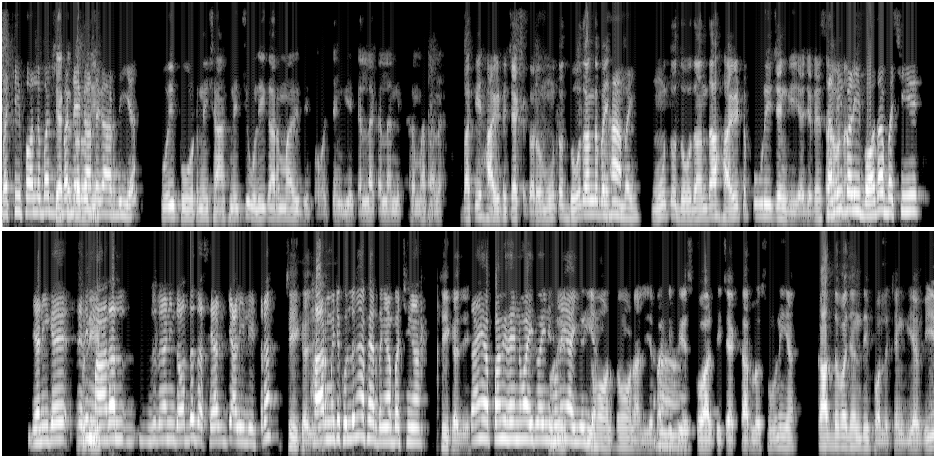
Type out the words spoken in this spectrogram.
ਬੱਚੀ ਫੁੱਲ ਵੱਡ- Check ਵੱਡੇ ਕਰੋ ਜੀ। ਕੱਦ ਕਰਦੀ ਆ। ਕੋਈ ਫੋਟ ਨਹੀਂ ਸ਼ਾਂਖ ਨਹੀਂ ਝੋਲੀ ਕਰਮ ਵਾਲੀ ਦੀ ਬਹੁਤ ਚੰਗੀ ਹੈ ਕੱਲਾ ਕੱਲਾ ਨਿਖਰਮਾ ਥਣ ਬਾਕੀ ਹਾਈਟ ਚੈੱਕ ਕਰੋ ਮੂੰਹ ਤੋਂ ਦੋ ਦੰਦ ਬਾਈ? ਹਾਂ ਬਾਈ। ਮੂੰਹ ਤੋਂ ਦੋ ਦੰਦ ਦਾ ਹਾਈਟ ਪੂਰੀ ਚੰਗੀ ਆ ਜਿਹੜੇ ਹਿਸਾਬ ਸਮੀ ਨਾਲ। ਬੜੀ ਬਹੁਤਾ ਬੱਚੀ ਜਾਨੀ ਕਿ ਇਹਦੀ। ਮਾਂ ਦਾ ਜਾਨੀ ਦੁੱਧ ਦੱਸਿਆ 40 ਲੀਟਰ। ਠੀਕ ਹੈ ਜੀ। ਫਾਰਮ 'ਚ ਖੁੱਲੀਆਂ ਫਿਰਦੀਆਂ ਬੱਚੀਆਂ। ਠੀਕ ਹੈ ਜੀ। ਤਾਂ ਇਹ ਆਪਾਂ ਵੀ ਹਜੇ ਨਵਾਈ ਦਵਾਈ ਨਹੀਂ ਹੁਣੇ ਆਈ ਹੋਈ ਆ। ਨਹਾਉਣ ਧੋਣ ਵਾਲੀ ਆ ਬਾਕੀ ਹਾਂ। ਫੇਸ ਕੁਆਲਿਟੀ ਚੈੱਕ ਕਰ ਲਓ ਸੋਹਣੀ ਆ। ਕੱਦ ਵਜਨ ਦੀ ਫੁੱਲ ਚੰਗੀ ਆ 20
